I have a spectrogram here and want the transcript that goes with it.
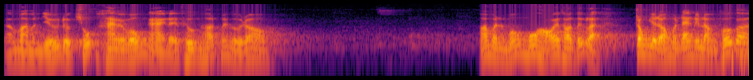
À, mà mình giữ được suốt 24 ngày để thương hết mấy người đó không? À, mình muốn muốn hỏi thôi tức là trong giai đoạn mình đang đi làm phước á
